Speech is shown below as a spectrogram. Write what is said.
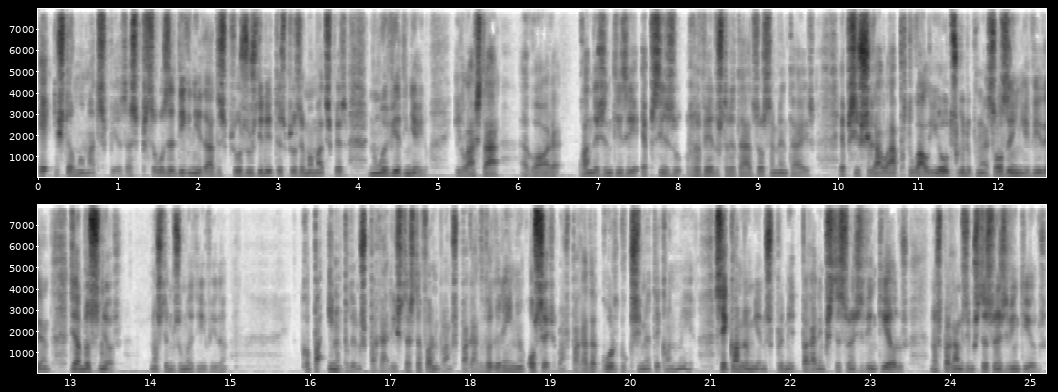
É, isto é uma má despesa. As pessoas, a dignidade das pessoas, os direitos das pessoas é uma má despesa. Não havia dinheiro. E lá está. Agora, quando a gente dizia é preciso rever os tratados orçamentais, é preciso chegar lá, Portugal e outros grupos, não é sozinho, é evidente. Dizia, meus senhores, nós temos uma dívida Opa, e não podemos pagar isto desta forma, vamos pagar devagarinho, ou seja, vamos pagar de acordo com o crescimento da economia. Se a economia nos permite pagar em prestações de 20 euros, nós pagamos em prestações de 20 euros.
